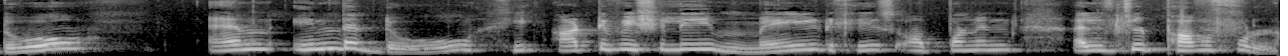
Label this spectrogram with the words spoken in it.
duo and in the duo he artificially made his opponent a little powerful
